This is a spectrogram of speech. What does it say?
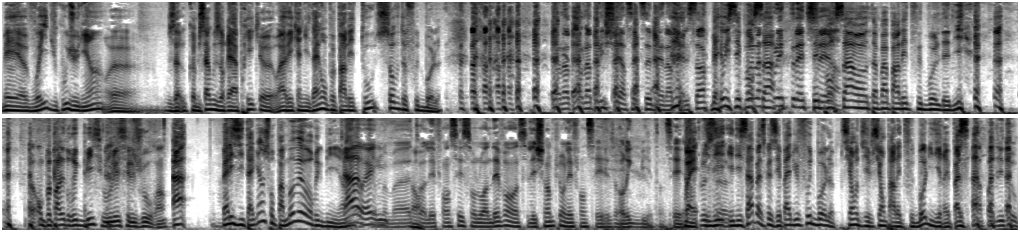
Mais euh, vous voyez, du coup, Julien, euh, vous a- comme ça, vous aurez appris qu'avec un Italien, on peut parler de tout, sauf de football. on, a, on a pris cher cette semaine après ça? Ben oui, c'est pour ça. C'est pour ça, on t'a pas parlé de football, Denis. Euh, On peut parler de rugby, si vous voulez, c'est le jour. Hein. Ah, bah les Italiens sont pas mauvais au rugby. Hein. Ah ouais, Attends, oui. mais attends, les Français sont loin devant. hein. C'est les champions, les Français, en rugby. Attends, Ouais, plus, il, dit, euh, il dit ça parce que c'est pas du football. Si on, si on parlait de football, il dirait pas ça. ah, pas du tout.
